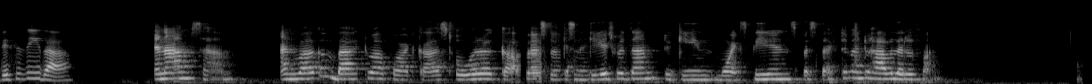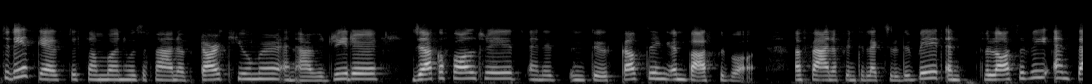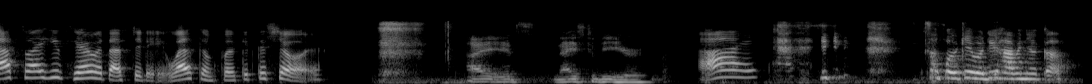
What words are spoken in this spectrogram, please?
Hi, this is Ida. And I'm Sam. And welcome back to our podcast Over a Cup, where we can engage with them to gain more experience, perspective, and to have a little fun. Today's guest is someone who's a fan of dark humor, an avid reader, jack of all trades, and is into sculpting and basketball. A fan of intellectual debate and philosophy, and that's why he's here with us today. Welcome, Pulkit Kishore. Hi, it's nice to be here. Hi. so, Pulkit, what do you have in your cup?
